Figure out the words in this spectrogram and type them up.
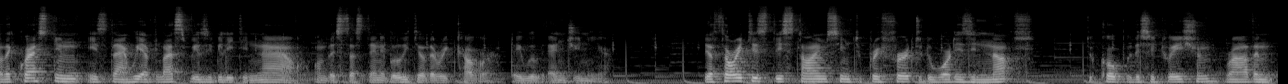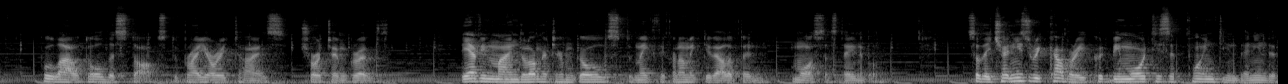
but the question is that we have less visibility now on the sustainability of the recovery they will engineer. The authorities this time seem to prefer to do what is enough to cope with the situation rather than pull out all the stops to prioritize short term growth. They have in mind longer term goals to make the economic development more sustainable. So the Chinese recovery could be more disappointing than in the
